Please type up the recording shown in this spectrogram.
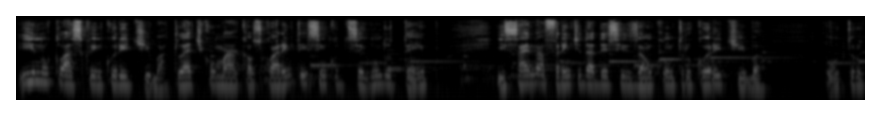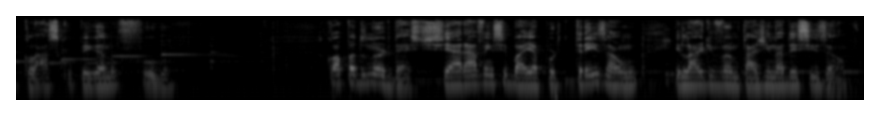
E no clássico em Curitiba, Atlético marca aos 45 do segundo tempo e sai na frente da decisão contra o Curitiba. Outro clássico pegando fogo. Copa do Nordeste. Ceará vence Bahia por 3 a 1 e larga em vantagem na decisão.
